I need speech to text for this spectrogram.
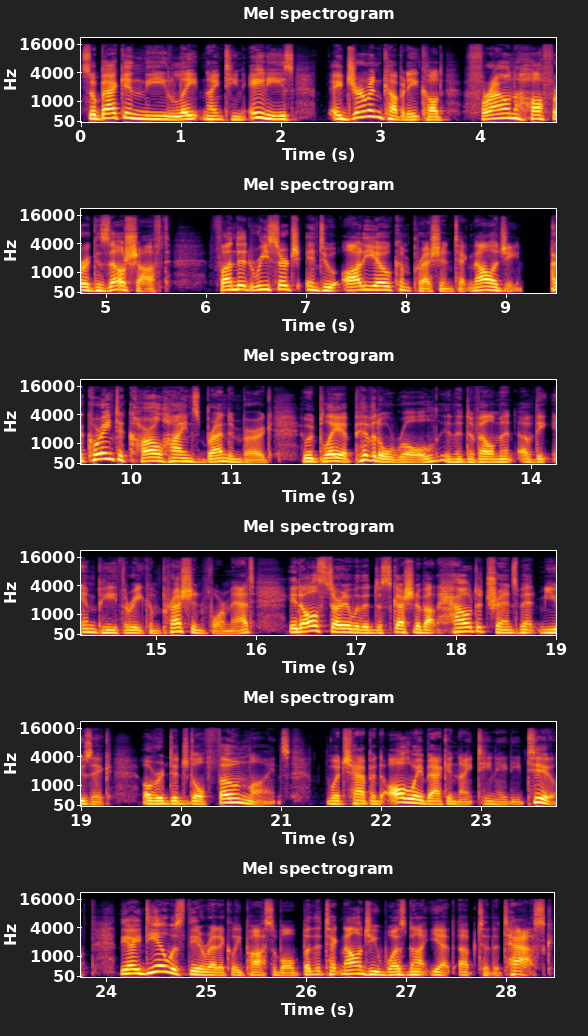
So, back in the late 1980s, a German company called Fraunhofer Gesellschaft funded research into audio compression technology. According to Karlheinz Brandenburg, who would play a pivotal role in the development of the MP3 compression format, it all started with a discussion about how to transmit music over digital phone lines, which happened all the way back in 1982. The idea was theoretically possible, but the technology was not yet up to the task.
